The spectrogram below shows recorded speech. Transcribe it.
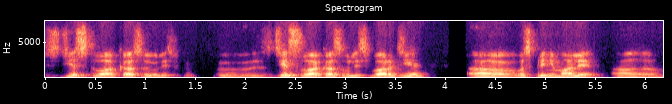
с детства оказывались, э, с детства оказывались в Орде, а, воспринимали а,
